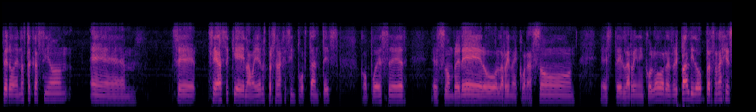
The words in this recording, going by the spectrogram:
pero en esta ocasión em, se, se hace que la mayoría de los personajes importantes, como puede ser el sombrerero, la reina de corazón, este, la reina en color, el rey pálido, personajes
